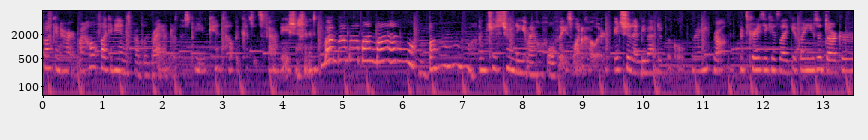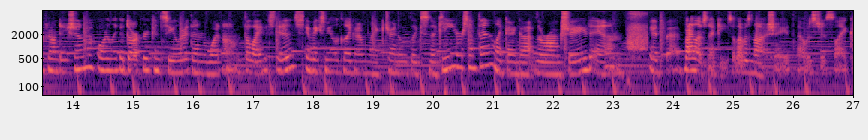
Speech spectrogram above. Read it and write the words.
fucking hurt. My whole fucking hand is probably right under this, but you can't tell because it's foundation. bum, bum, bum. I'm just trying to get my whole face one color. It shouldn't be that difficult, right? Wrong. It's crazy because like if I use a darker foundation or like a darker concealer than what um the lightest is, it makes me look like I'm like trying to look like Snooki or something. Like I got the wrong shade and it's bad. But I love So that was not a shade. That was just like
